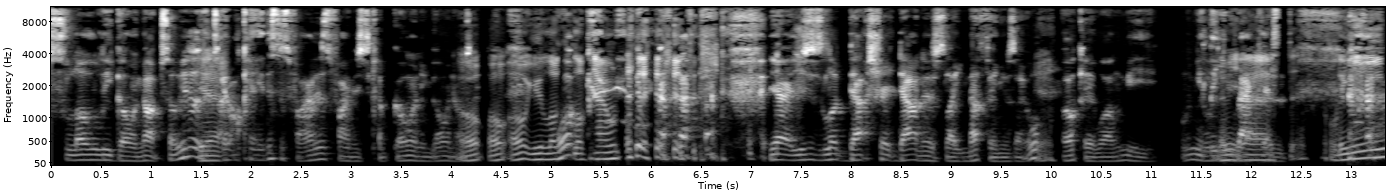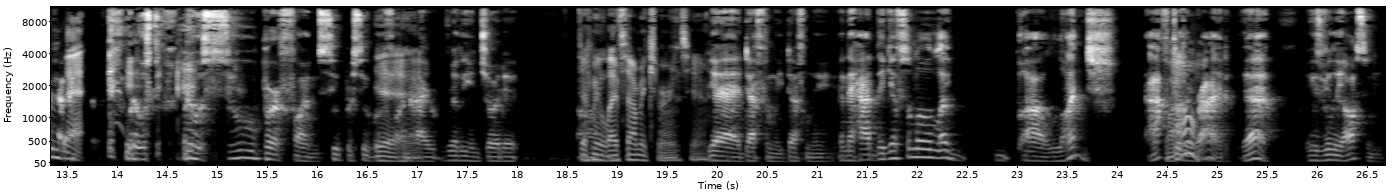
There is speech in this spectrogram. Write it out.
slowly going up. So it's yeah. like, okay, this is fine. This is fine. It just kept going and going. Oh, like, oh, oh, you look, Whoa. look down. yeah, you just look down straight down. And it's like nothing. It's like, oh, yeah. okay, well, let me, let me lean let me, back in. Lean back. but, it was, but it was super fun. Super, super yeah. fun. I really enjoyed it. Definitely um, a lifetime experience. Yeah. Yeah, definitely, definitely. And they had, they give us a little like uh, lunch after wow. the ride. Yeah. It was really awesome.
